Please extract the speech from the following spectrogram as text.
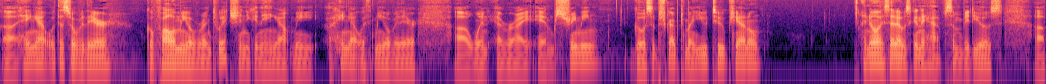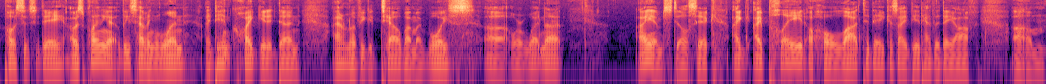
uh, hang out with us over there go follow me over on Twitch, and you can hang out me hang out with me over there uh, whenever I am streaming. Go subscribe to my YouTube channel. I know I said I was going to have some videos uh, posted today. I was planning at least having one. I didn't quite get it done. I don't know if you could tell by my voice uh, or whatnot. I am still sick. I, I played a whole lot today because I did have the day off. Um,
